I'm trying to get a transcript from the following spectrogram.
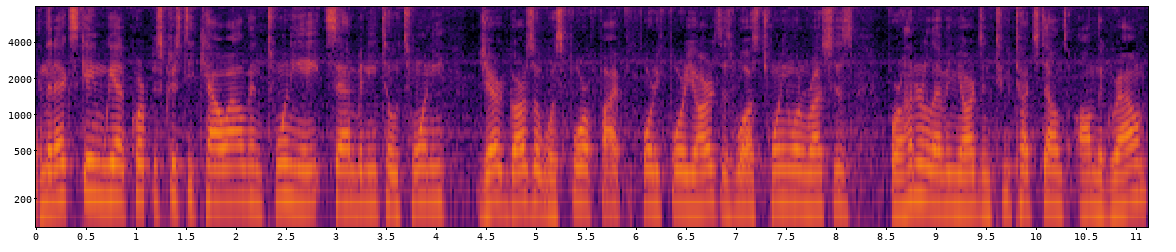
In the next game, we had Corpus Christi Calallen 28, San Benito 20. Jared Garza was 4 of 5 for 44 yards, as well as 21 rushes for 111 yards and two touchdowns on the ground.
